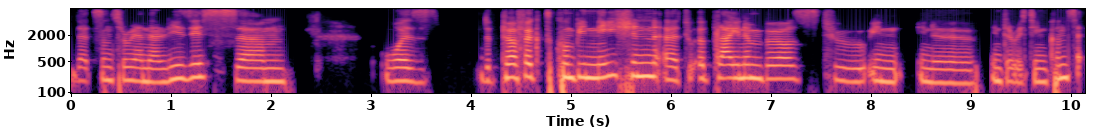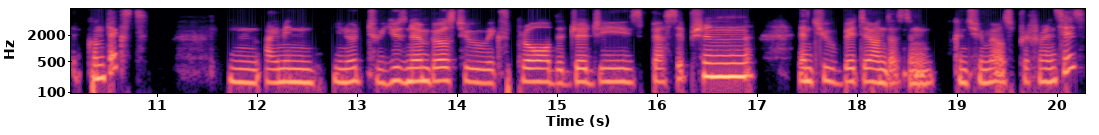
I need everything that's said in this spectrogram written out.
that sensory analysis um, was the perfect combination uh, to apply numbers to in in a interesting concept, context. Mm, I mean, you know, to use numbers to explore the judge's perception and to better understand consumers' preferences.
